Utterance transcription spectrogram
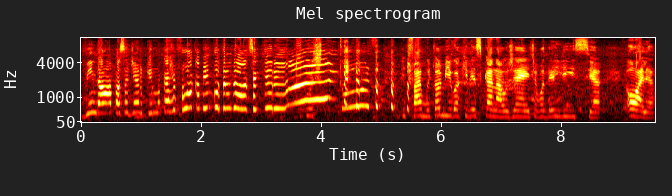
Vim dar uma passadinha aqui no Carrefour. Acabei encontrando ela sem querer. Gostoso. A gente faz muito amigo aqui nesse canal, gente. É uma delícia. Olha,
